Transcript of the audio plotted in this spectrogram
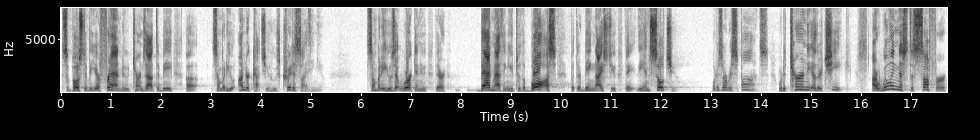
supposed to be your friend, who turns out to be uh, somebody who undercuts you, who's criticizing you. Somebody who's at work and who they're bad mouthing you to the boss, but they're being nice to you, they, they insult you. What is our response? We're to turn the other cheek. Our willingness to suffer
